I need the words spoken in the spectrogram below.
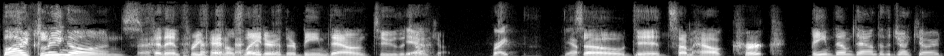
by Klingons." and then three panels later, they're beamed down to the Yeah. junkyard. Right. Yep. So did somehow Kirk beam them down to the junkyard,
